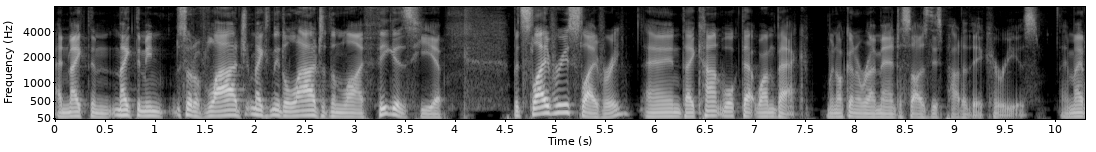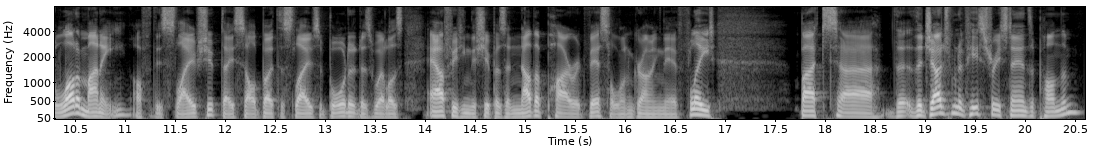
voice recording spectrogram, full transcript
and make them make them in sort of large make them into larger than life figures here. But slavery is slavery, and they can't walk that one back. We're not going to romanticize this part of their careers. They made a lot of money off of this slave ship. They sold both the slaves aboard it as well as outfitting the ship as another pirate vessel and growing their fleet. But uh, the the judgment of history stands upon them,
